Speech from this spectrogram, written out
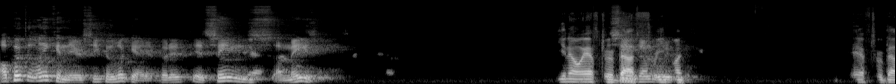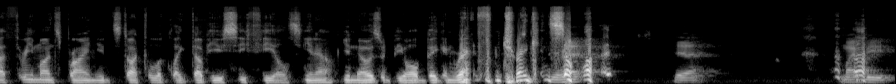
I'll put the link in there so you can look at it, but it, it seems amazing. you know, after It about three months, after about three months, Brian, you'd start to look like W.C. Fields. You know, your nose would be all big and red from drinking so much. Yeah, might be.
